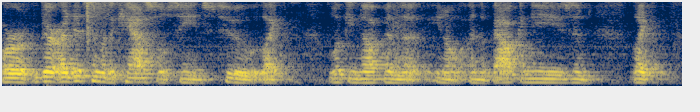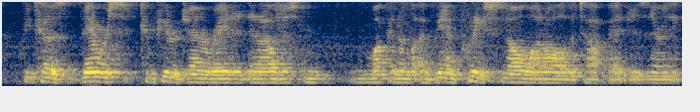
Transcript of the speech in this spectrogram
or there, I did some of the castle scenes too, like looking up in the, you know, in the balconies and like, because they were computer generated and I was just mucking them, again, putting snow on all the top edges and everything.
